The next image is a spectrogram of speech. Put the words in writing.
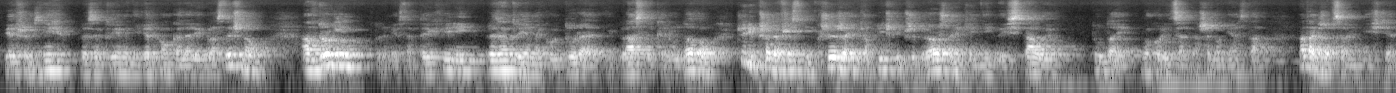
W pierwszym z nich prezentujemy niewielką galerię plastyczną, a w drugim, w którym jestem w tej chwili, prezentujemy kulturę i plastykę ludową, czyli przede wszystkim krzyże i kapliczki przydrożne, jakie niegdyś stały tutaj w okolicach naszego miasta, a także w samym mieście,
